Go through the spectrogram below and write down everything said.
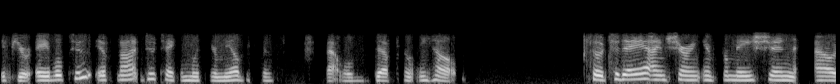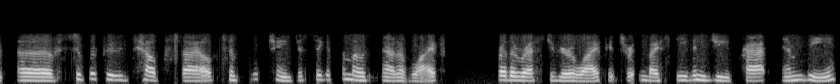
if you're able to. If not, do take them with your meal because that will definitely help. So today I'm sharing information out of Superfoods Health Style, Simple Changes to Get the Most Out of Life for the Rest of Your Life. It's written by Steven G. Pratt, MD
